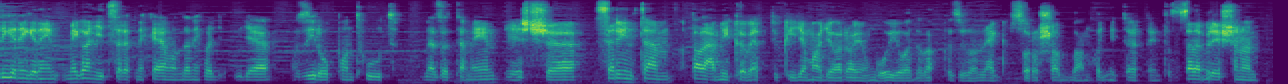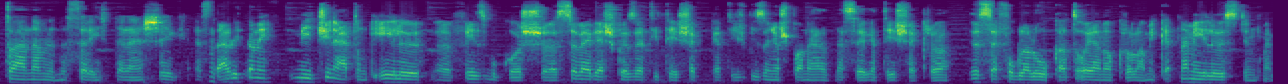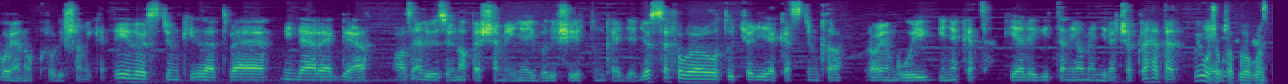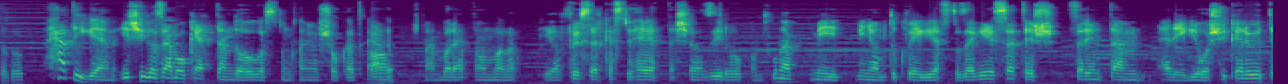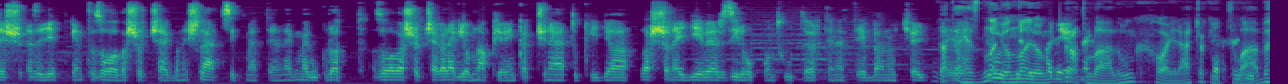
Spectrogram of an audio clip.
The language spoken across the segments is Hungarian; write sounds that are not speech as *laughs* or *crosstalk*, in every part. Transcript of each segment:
Hát igen, igen, én még annyit szeretnék elmondani, hogy ugye a Zero.hu-t vezetem én, és uh, szerintem talán mi követtük így a magyar rajongói oldalak közül a legszorosabban, hogy mi történt a Celebration-on. Talán nem lenne szerénytelenség ezt *laughs* állítani. Mi csináltunk élő Facebookos szöveges közvetítéseket is bizonyos panel beszélgetésekről, összefoglalókat olyanokról, amiket nem élőztünk, meg olyanokról is, amiket élőztünk, illetve minden reggel az előző nap eseményeiből is írtunk egy-egy összefoglalót, úgyhogy igyekeztünk a rajongói igényeket kielégíteni, amennyire csak lehetett. Jó És- sokat dolgoztatok. Hát igen, és igazából ketten dolgoztunk nagyon sokat. Kádár István barátommal, aki a főszerkesztő helyettese a Zero.hu-nak. Mi, mi nyomtuk végig ezt az egészet, és szerintem elég jól sikerült, és ez egyébként az olvasottságban is látszik, mert tényleg megugrott az olvasottság, a legjobb napjainkat csináltuk így a lassan egy éves Zero.hu történetében, úgyhogy... Hát ehhez nagyon-nagyon érdekli. gratulálunk, hajrá, csak így tovább.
